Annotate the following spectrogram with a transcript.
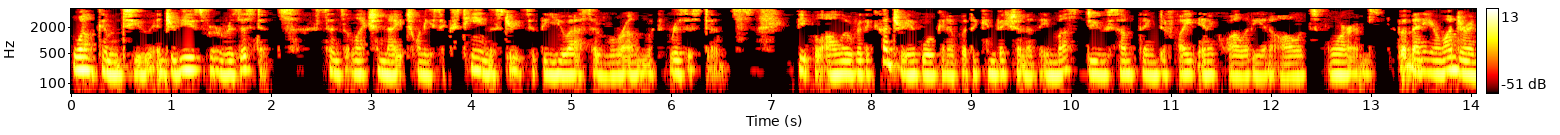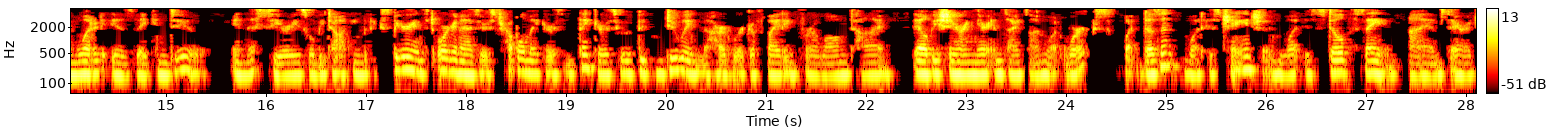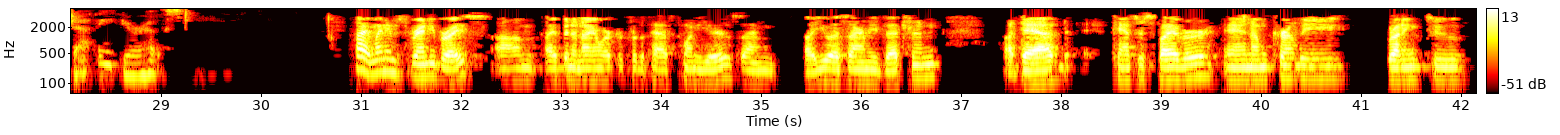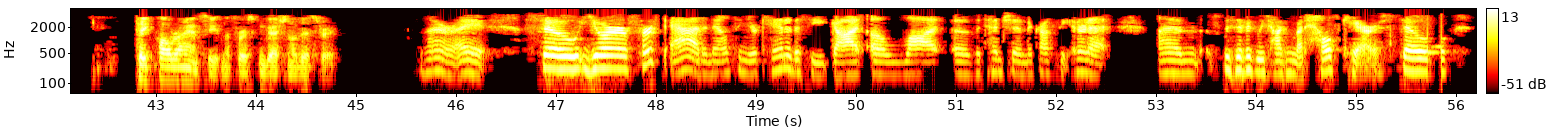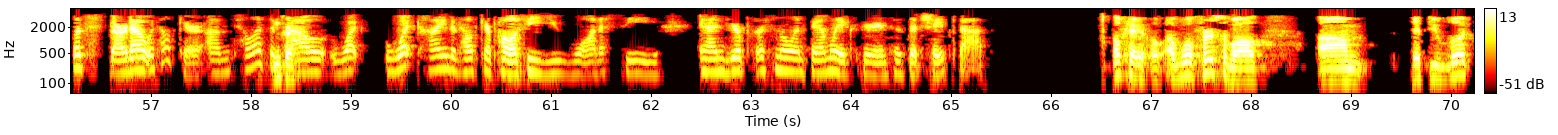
Welcome to Interviews for Resistance. Since election night 2016, the streets of the U.S. have rung with resistance. People all over the country have woken up with the conviction that they must do something to fight inequality in all its forms. But many are wondering what it is they can do. In this series, we'll be talking with experienced organizers, troublemakers, and thinkers who have been doing the hard work of fighting for a long time. They'll be sharing their insights on what works, what doesn't, what has changed, and what is still the same. I am Sarah Jaffe, your host. Hi, my name is Randy Bryce. Um, I've been an iron worker for the past 20 years. I'm a U.S. Army veteran, a dad, cancer survivor, and I'm currently running to take Paul Ryan's seat in the 1st Congressional District. All right. So your first ad announcing your candidacy got a lot of attention across the internet. Um, specifically talking about healthcare. So let's start out with healthcare. Um, tell us Okay. about what what kind of healthcare policy you want to see and your personal and family experiences that shaped that. Okay. uh, Well, first of all, um, if you look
